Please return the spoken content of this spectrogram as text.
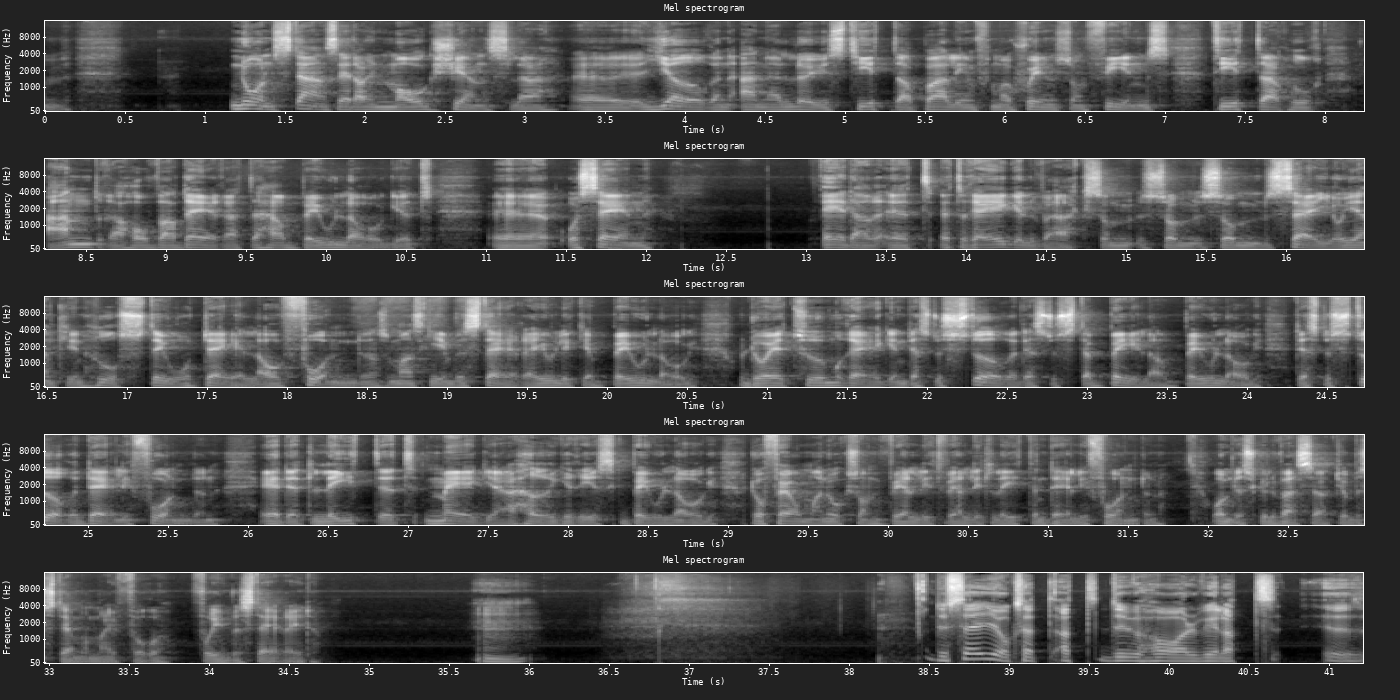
Någonstans är det en magkänsla. Eh, gör en analys, tittar på all information som finns, tittar hur andra har värderat det här bolaget eh, och sen är där ett, ett regelverk som, som, som säger egentligen hur stor del av fonden som man ska investera i olika bolag. Och då är tumregeln, desto större, desto stabilare bolag, desto större del i fonden. Är det ett litet, mega högriskbolag, då får man också en väldigt, väldigt liten del i fonden. Om det skulle vara så att jag bestämmer mig för att, för att investera i det. Mm. Du säger också att, att du har velat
